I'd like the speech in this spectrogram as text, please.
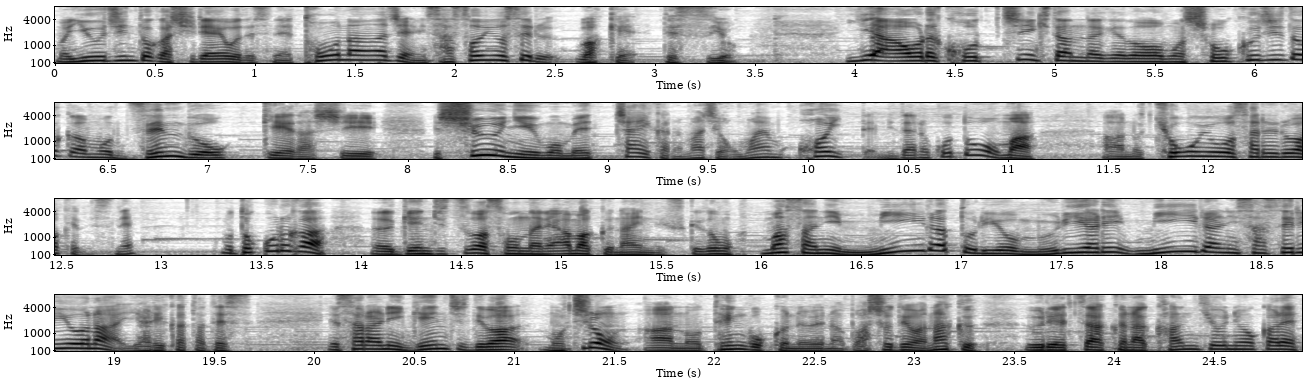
まあ、友人とか知り合いをですね東南アジアに誘い寄せるわけですよ。いや俺こっちに来たんだけどもう食事とかも全部 OK だし収入もめっちゃいいからマジお前も来いってみたいなことをまああの強要されるわけですね。ところが現実はそんなに甘くないんですけどもまさにミイラ取りを無理やりミイラにさせるようなやり方です。さらに現地ではもちろんあの天国のような場所ではなく劣悪な環境に置かれ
